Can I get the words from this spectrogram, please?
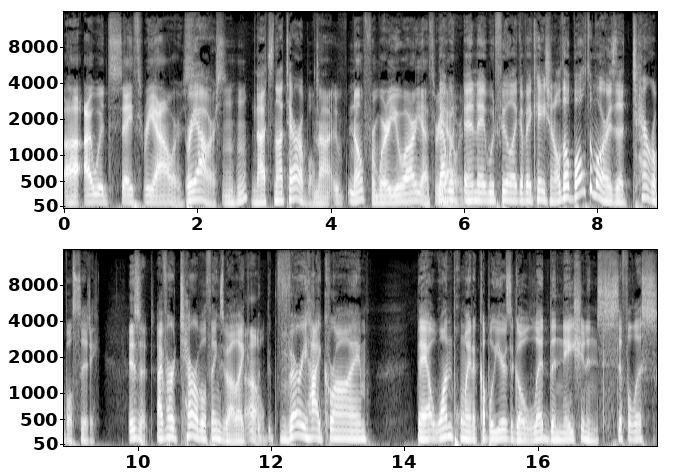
Uh, I would say three hours. Three hours. Mm-hmm. That's not terrible. Not no, from where you are, yeah, three that hours. would, and it would feel like a vacation. Although Baltimore is a terrible city. Is it? I've heard terrible things about, it, like Oh. very high crime. They at one point a couple years ago led the nation in syphilis.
